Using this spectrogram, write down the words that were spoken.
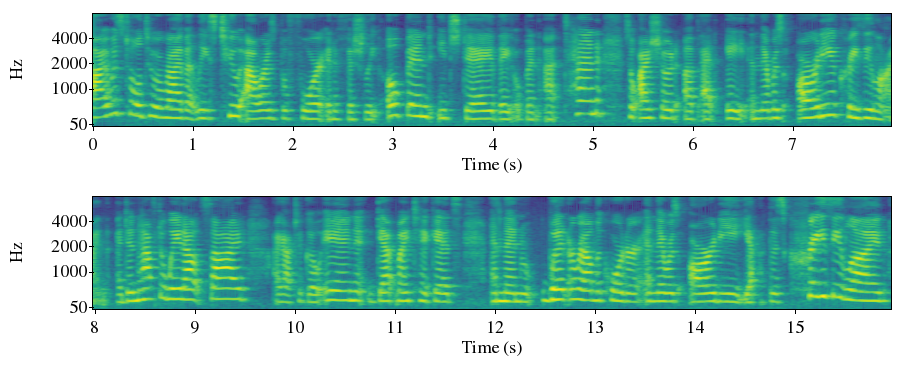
I was told to arrive at least two hours before it officially opened. Each day they open at 10, so I showed up at 8 and there was already a crazy line. I didn't have to wait outside. I got to go in, get my tickets, and then went around the corner and there was already, yeah, this crazy line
